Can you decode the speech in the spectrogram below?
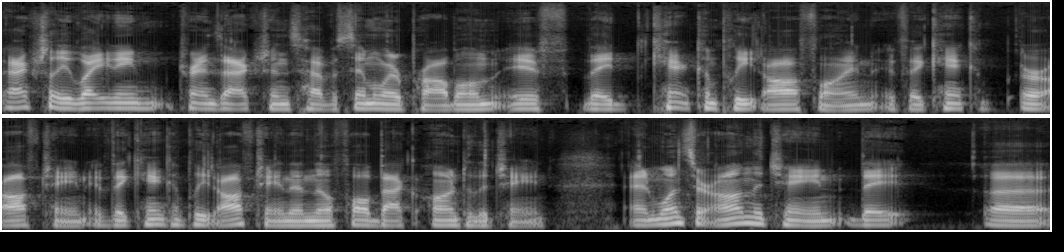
actually, Lightning transactions have a similar problem. If they can't complete offline, if they can't or off chain, if they can't complete off chain, then they'll fall back onto the chain. And once they're on the chain, they uh,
